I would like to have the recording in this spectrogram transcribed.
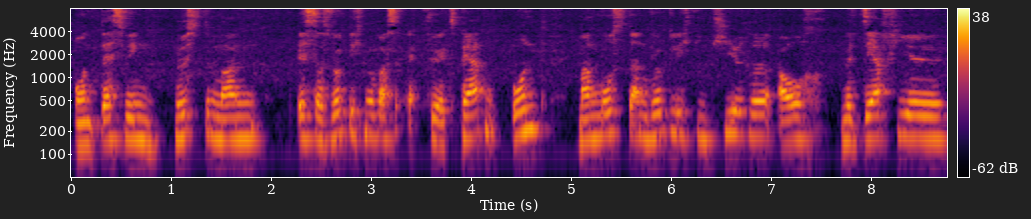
Und deswegen müsste man, ist das wirklich nur was für Experten und man muss dann wirklich die Tiere auch mit sehr viel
